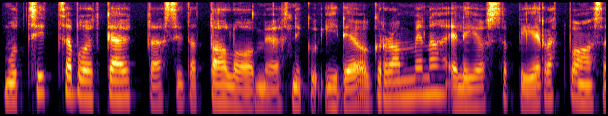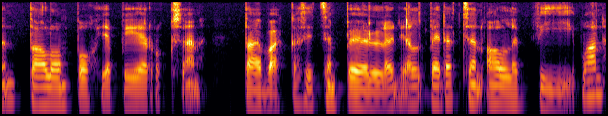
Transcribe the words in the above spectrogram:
Mutta sitten sä voit käyttää sitä taloa myös niinku ideogrammina, eli jos sä piirrät vaan sen talon pohjapiirruksen tai vaikka sitten sen pöllön ja vedät sen alle viivan,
